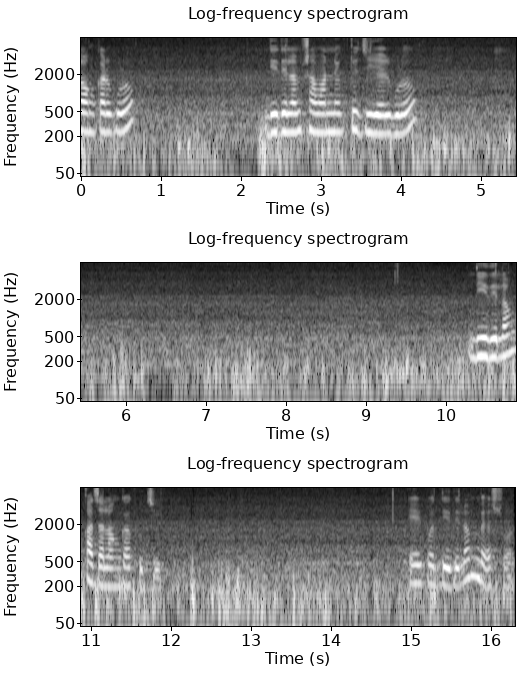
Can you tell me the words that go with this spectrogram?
লঙ্কার গুঁড়ো। দিয়ে দিলাম সামান্য একটু জিরের গুঁড়ো। দিয়ে দিলাম কাঁচা লঙ্কা কুচি। এরপর দিয়ে দিলাম বেসন।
